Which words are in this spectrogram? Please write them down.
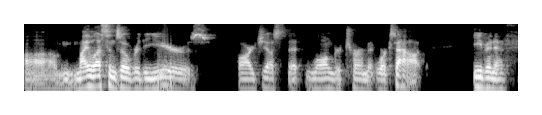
Um, my lessons over the years are just that longer term it works out, even if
